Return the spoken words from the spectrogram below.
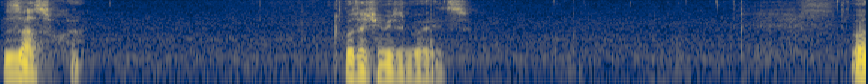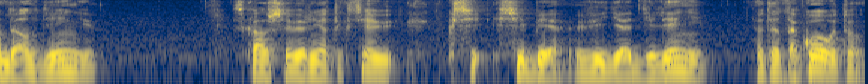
Засуха. Вот о чем здесь говорится. Он дал деньги, сказал, что вернет их к себе в виде отделений. Это такого-то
